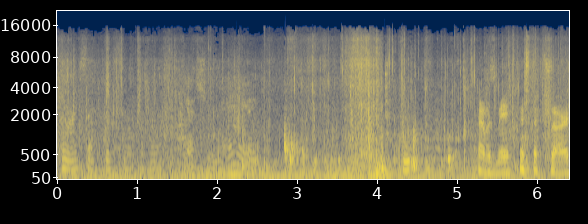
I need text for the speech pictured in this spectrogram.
Can I set this here for her? Yes, you may. That was me. Sorry.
